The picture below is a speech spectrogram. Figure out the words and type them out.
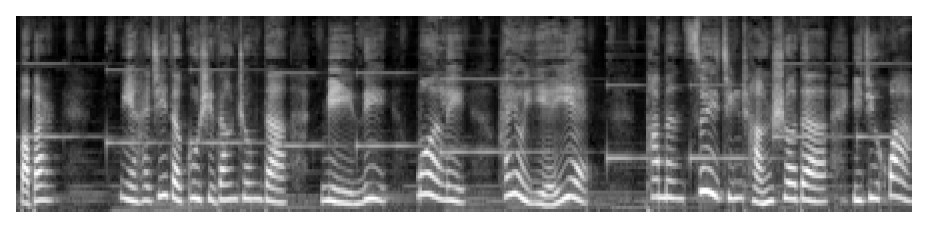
宝贝儿，你还记得故事当中的米粒、茉莉还有爷爷，他们最经常说的一句话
